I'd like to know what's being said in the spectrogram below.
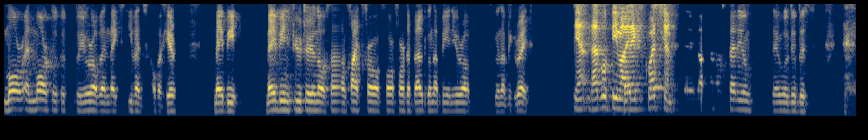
more and more to, to, to Europe and make events over here. Maybe maybe in future, you know, some fight for for, for the belt gonna be in Europe to be great. Yeah, that would be my next question. Stadium, they will do this.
